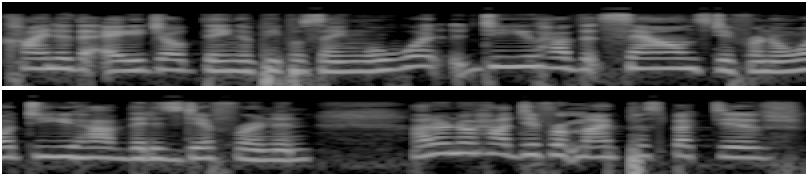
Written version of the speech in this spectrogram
kind of the age old thing of people saying, well, what do you have that sounds different or what do you have that is different? And I don't know how different my perspective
